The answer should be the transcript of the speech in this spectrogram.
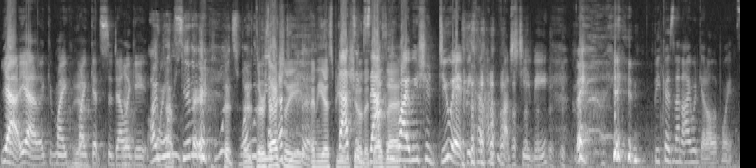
Yeah, yeah. Like Mike, Yeah. Mike gets to delegate. I points wouldn't get for- any points. Why There- would there's we actually do that? an ESPN That's show that does that. why we should do it because I don't watch TV, because then I would get all the points.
